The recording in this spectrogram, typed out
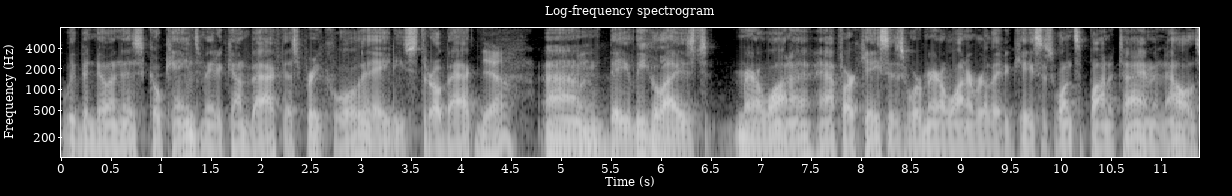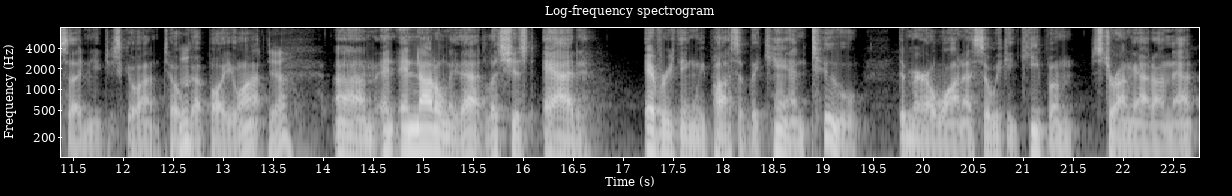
we've been doing this, cocaine's made a comeback. That's pretty cool. The 80s throwback. yeah. Um, They legalized marijuana. Half our cases were marijuana related cases once upon a time. And now all of a sudden you just go out and toke up all you want. Yeah, Um, and, and not only that, let's just add everything we possibly can to the marijuana so we can keep them strung out on that.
